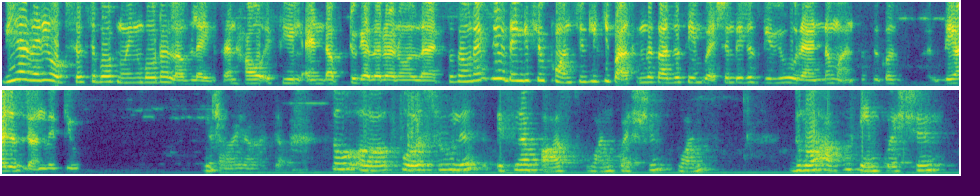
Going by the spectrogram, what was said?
we are very obsessed about knowing about our love lives and how if you'll end up together and all that. So sometimes you think if you constantly keep asking the cards the same question, they just give you random answers because they are just done with you. yeah yeah so, so uh, first rule is if you have asked one question once do not ask the same question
